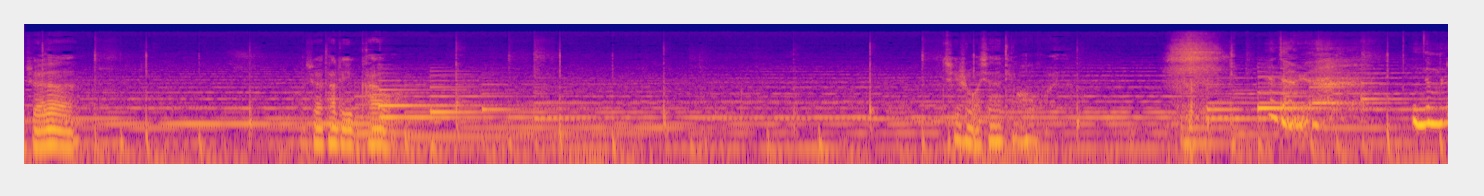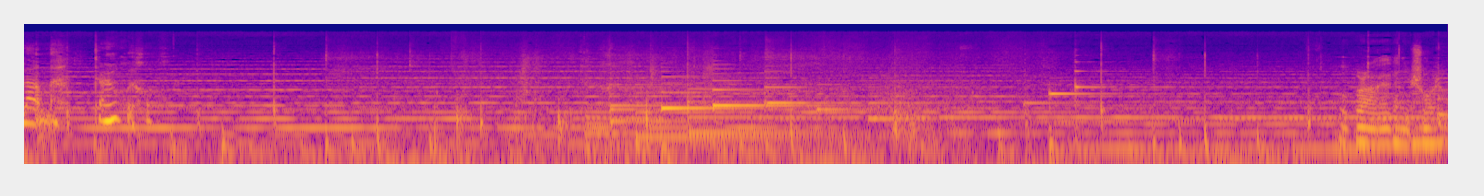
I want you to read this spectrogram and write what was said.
觉得，觉得他离不开我。其实我现在挺后悔的。那当然，你那么浪漫，当然会后悔。我不知道该跟你说什么。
